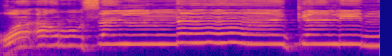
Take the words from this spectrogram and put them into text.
وأرسلناك للناس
